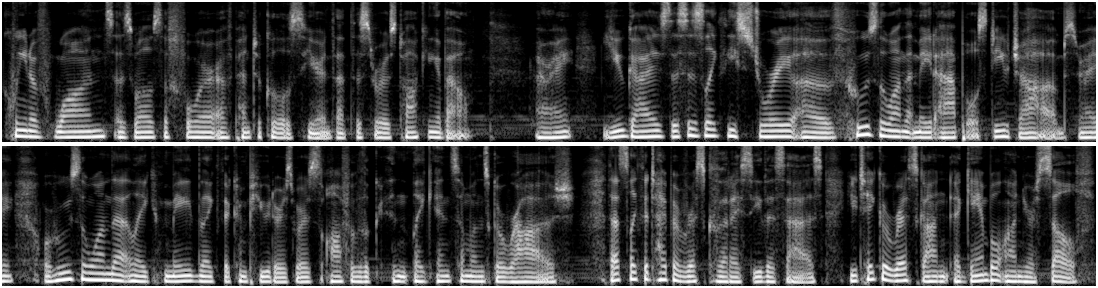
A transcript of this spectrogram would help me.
Queen of Wands, as well as the Four of Pentacles here that this row is talking about. All right. You guys, this is like the story of who's the one that made Apple, Steve Jobs, right? Or who's the one that like made like the computers where it's off of the, in, like in someone's garage. That's like the type of risk that I see this as. You take a risk on a gamble on yourself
